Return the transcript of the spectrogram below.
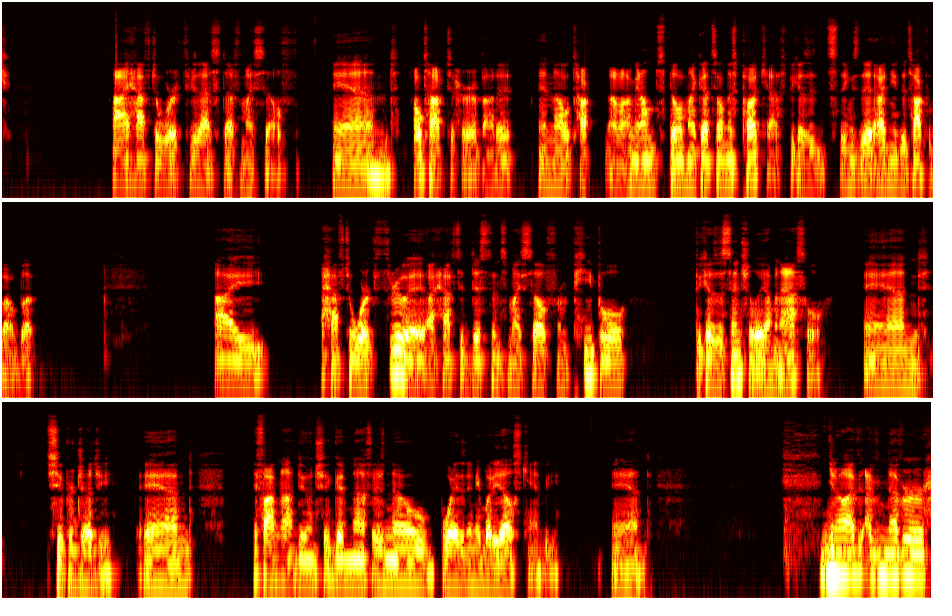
I have to work through that stuff myself. And I'll talk to her about it and I'll talk. I mean, I'm spilling my guts on this podcast because it's things that I need to talk about. But I have to work through it. I have to distance myself from people because essentially I'm an asshole and super judgy. And if I'm not doing shit good enough, there's no way that anybody else can be. And you know, I've I've never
